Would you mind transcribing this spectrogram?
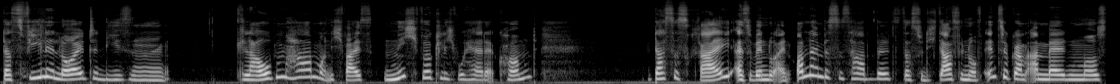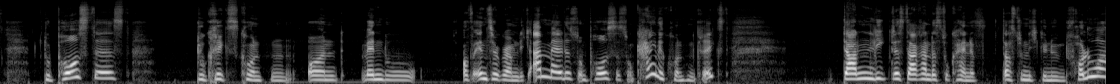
dass viele Leute diesen Glauben haben und ich weiß nicht wirklich, woher der kommt, dass es reicht, also wenn du ein Online-Business haben willst, dass du dich dafür nur auf Instagram anmelden musst, du postest, du kriegst Kunden. Und wenn du auf Instagram dich anmeldest und postest und keine Kunden kriegst, dann liegt es daran, dass du keine, dass du nicht genügend Follower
